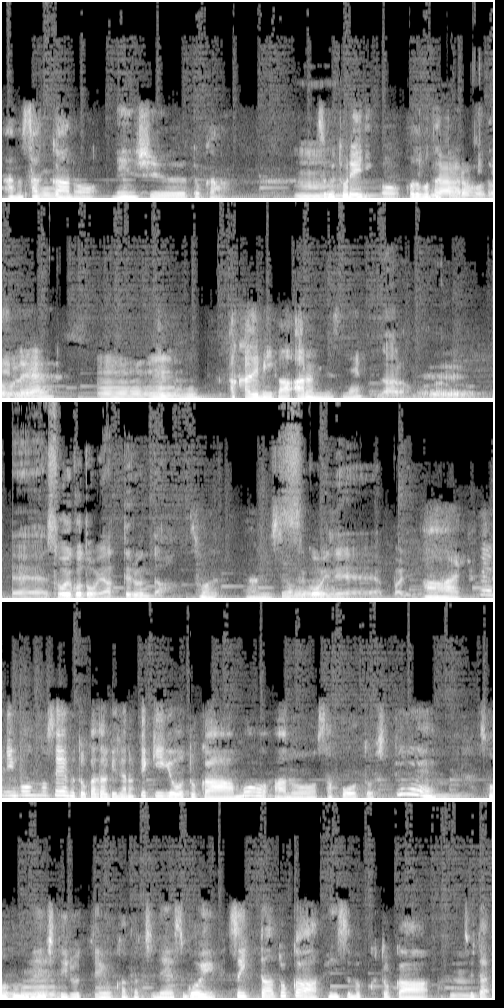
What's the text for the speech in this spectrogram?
あの、サッカーの練習とか、うんすぐトレーニングを子供たちなるほに受けてるどね。うん。アカデミーがあるんですね。なるほど。ええーそういうことをやってるんだ。そう。なんですよ。すごいね、やっぱり。はい。で、日本の政府とかだけじゃなくて、企業とかも、あの、サポートして、うんそう、運営してるっていう形で、すごい、ツイッターとか、フェイスブックとか、うんそういった、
